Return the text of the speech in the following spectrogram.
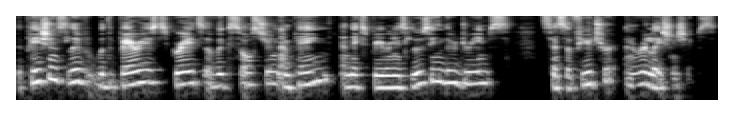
The patients live with various grades of exhaustion and pain and experience losing their dreams, sense of future, and relationships.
